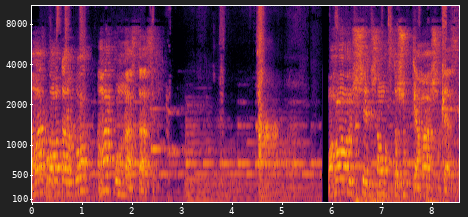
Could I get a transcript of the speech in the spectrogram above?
আমার ক্ষমতার উপর আমার পূর্ণ আস্থা আছে। মহাবিশ্বের সমস্ত শক্তি আমার সাথে আছে।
